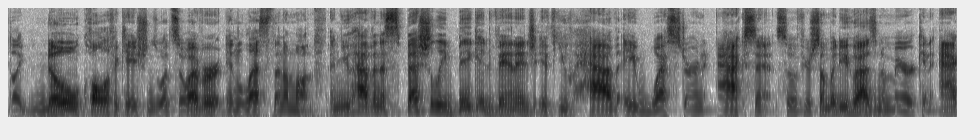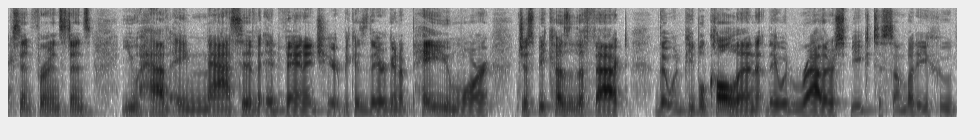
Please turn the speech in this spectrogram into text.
like no qualifications whatsoever in less than a month. And you have an especially big advantage if you have a Western accent. So if you're somebody who has an American accent, for instance, you have a massive advantage here because they're gonna pay you more just because of the fact that when people call in, they would rather speak to somebody who,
